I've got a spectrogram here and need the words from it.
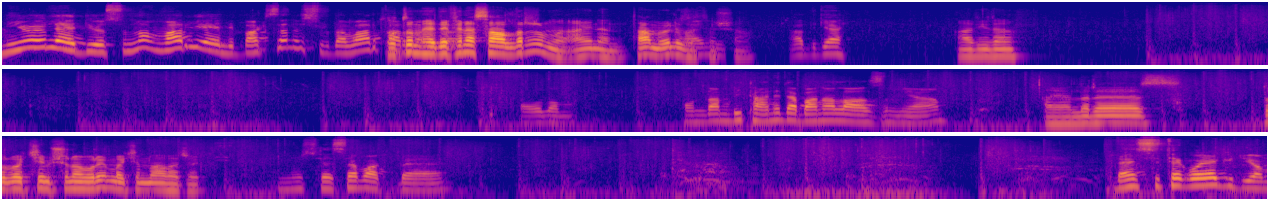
Niye öyle ediyorsun lan? Var ya eli. Baksana şurada var Tutum parmağında. hedefine saldırır mı? Aynen. Tam öyle zaten Aynen. şu an. Hadi gel. Hadi gidelim. Oğlum. Ondan bir tane de bana lazım ya. Ayarlarız. Dur bakayım şuna vurayım bakayım ne yapacak. Bu sese bak be. Ben Stego'ya gidiyorum.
